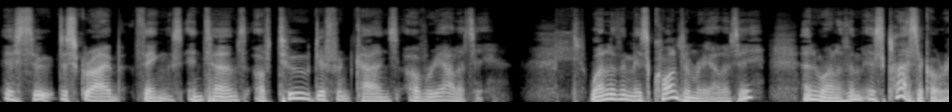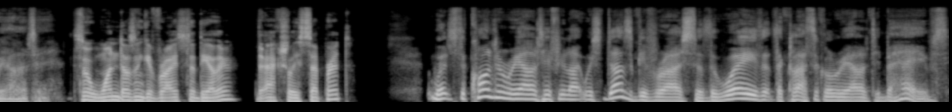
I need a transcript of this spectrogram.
is to describe things in terms of two different kinds of reality. One of them is quantum reality, and one of them is classical reality. So one doesn't give rise to the other? They're actually separate? Well, it's the quantum reality, if you like, which does give rise to the way that the classical reality behaves,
